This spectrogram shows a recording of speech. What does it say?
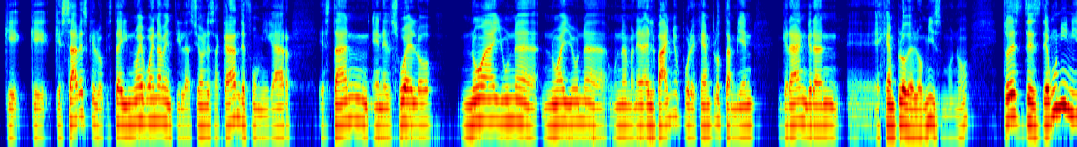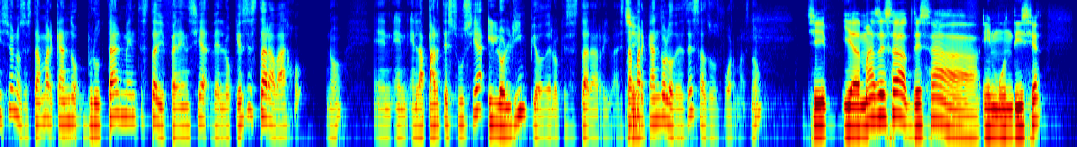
que, que- que sabes que lo que está ahí no hay buena ventilación, les acaban de fumigar, están en el suelo, no hay una, no hay una, una manera. El baño, por ejemplo, también gran, gran eh, ejemplo de lo mismo, ¿no? Entonces, desde un inicio nos está marcando brutalmente esta diferencia de lo que es estar abajo, ¿no? En, en- en la parte sucia y lo limpio de lo que es estar arriba. Está Sí. marcándolo desde esas dos formas, ¿no? Sí, y además de esa, de esa inmundicia,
